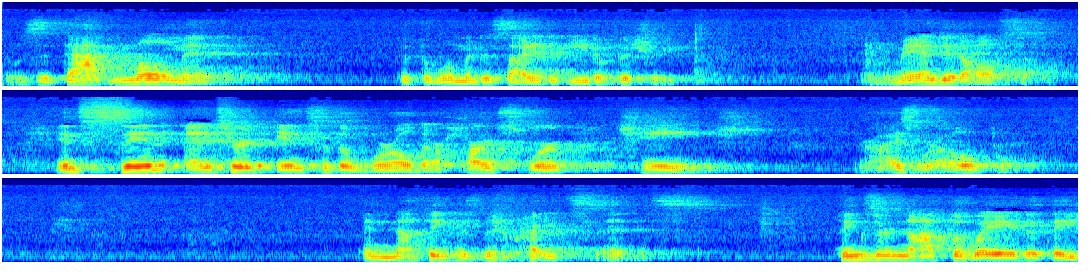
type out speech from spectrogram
It was at that moment that the woman decided to eat of the tree. And the man did also. And sin entered into the world. Their hearts were changed, their eyes were open. And nothing has been right since. Things are not the way that they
